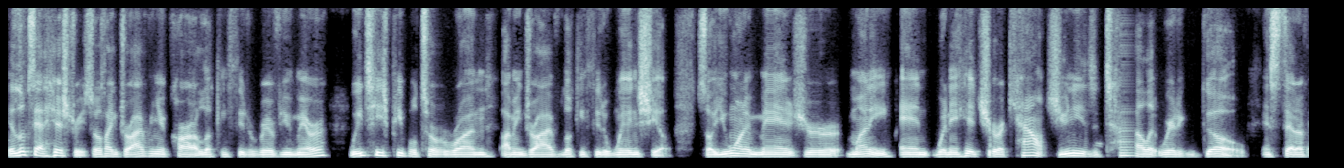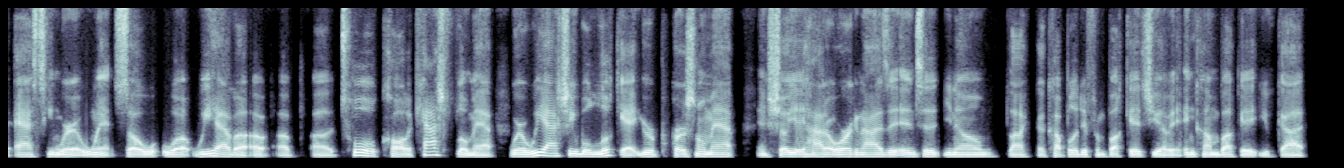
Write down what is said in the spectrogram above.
It looks at history. So it's like driving your car looking through the rearview mirror. We teach people to run, I mean, drive looking through the windshield. So you want to manage your money. And when it hits your accounts, you need to tell it where to go instead of asking where it went. So what we have a, a, a tool called a cash flow map where we actually will look at your personal map and show you how to organize it into, you know, like a couple of different buckets. You have an income bucket, you've got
